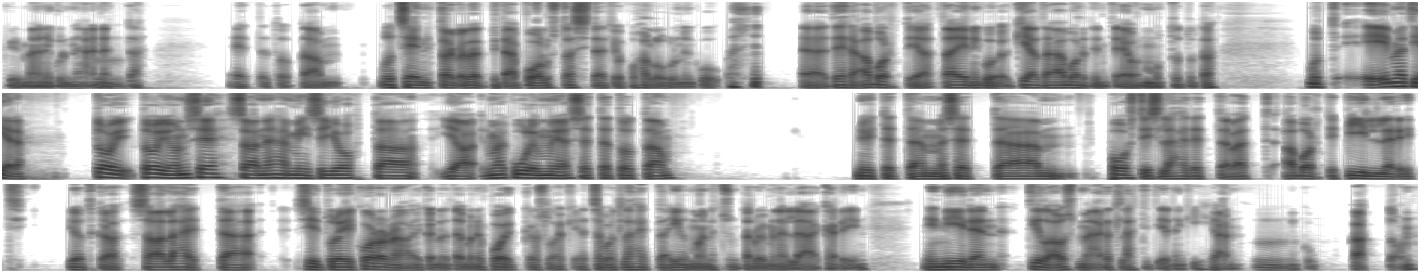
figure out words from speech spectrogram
kyllä mä niinku näen, Mm. mm. että, että tota, mutta se ei nyt tarkoita, että pitää puolustaa sitä, että joku haluaa niinku, ää, tehdä aborttia tai niinku kieltää abortin teon, mutta tota, mut ei mä tiedä. Toi, toi on se, saa nähdä mihin se johtaa. Ja mä kuulin myös, että tota, nyt tämmöiset ähm, postis lähetettävät aborttipillerit, jotka saa lähettää, siitä tuli korona-aikana tämmöinen poikkeuslaki, että sä voit lähettää ilman, että sun tarvitsee mennä lääkäriin, niin niiden tilausmäärät lähti tietenkin ihan Mm. niin kuin kattoon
